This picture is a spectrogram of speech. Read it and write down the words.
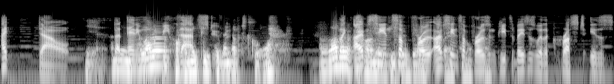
I doubt. Yeah, that a anyone would be of that pizzas stupid. End up square. Like I've seen some fro- I've square seen some frozen pizza bases where the crust is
